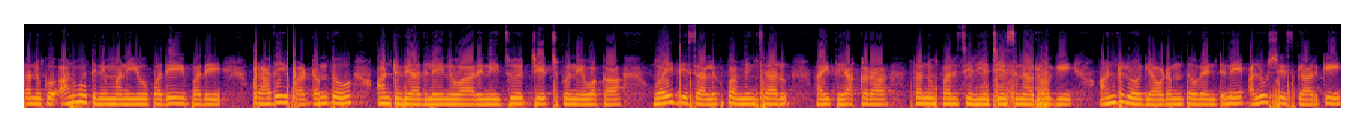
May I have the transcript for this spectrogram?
తనకు అనుమతినిమ్మనియు. పదే పదే ప్రాధేయపడటంతో అంటువ్యాధి లేని వారిని చేర్చుకునే ఒక వైద్యశాలకు పంపించారు. అయితే అక్కడ తను పరిచర్య చేసిన రోగి అంటు రోగి అవడంతో వెంటనే అలోషియస్ గారికి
